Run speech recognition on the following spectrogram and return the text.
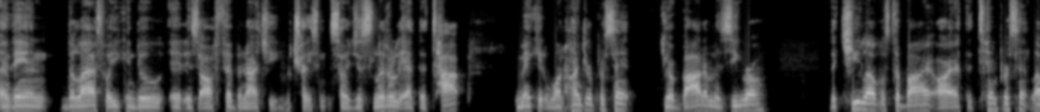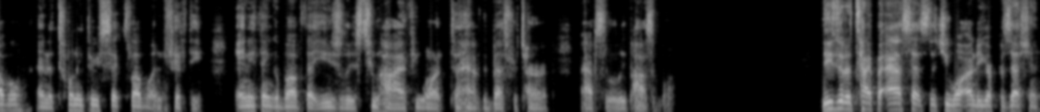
And then the last way you can do it is off Fibonacci retracement. So just literally at the top, make it 100%, Your bottom is zero. The key levels to buy are at the 10% level and the 23.6 level and 50. Anything above that usually is too high if you want to have the best return absolutely possible. These are the type of assets that you want under your possession.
